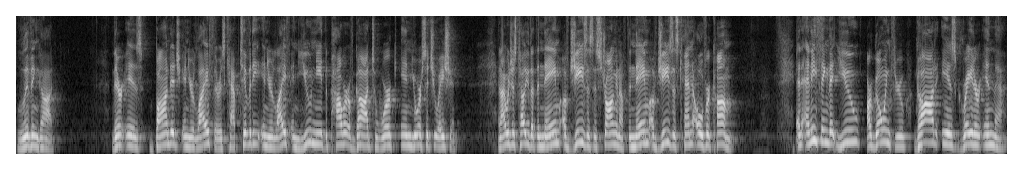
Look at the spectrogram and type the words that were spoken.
living God. There is bondage in your life, there is captivity in your life, and you need the power of God to work in your situation. And I would just tell you that the name of Jesus is strong enough. The name of Jesus can overcome. And anything that you are going through, God is greater in that.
